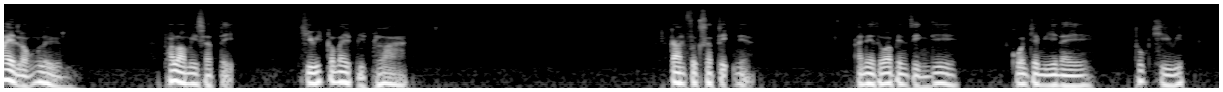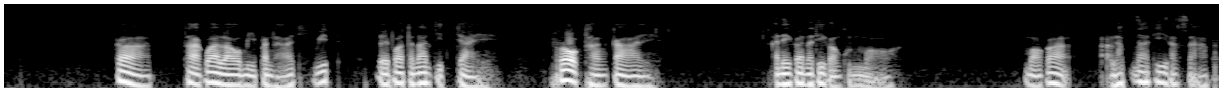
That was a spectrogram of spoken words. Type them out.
ไม่หลงลืม เพราะเรามีสติชีวิตก็ไม่ผิดพลาด การฝึกสติเนี่ย อันนี้ถือว่าเป็นสิ่งที่ควรจะมีในทุกชีวิต ก็ถ้าว่าเรามีปัญหาชีวิต โดยเฉพาะทางด้านจิตใจ โรคทางกาย อันนี้ก็หน้าที่ของคุณหมอ หมอก็รับหน้าที่รักษาไป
